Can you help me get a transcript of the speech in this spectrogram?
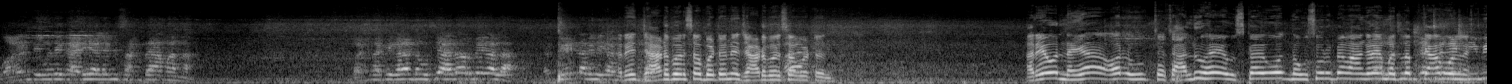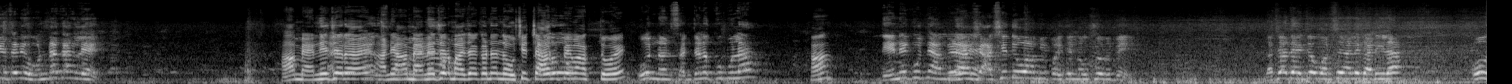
वॉरंटी मध्ये गाडी आली मी सांगताय आम्हाला. पटनाची घाला नऊशे हजार रुपये घाला. पेट लागली का? अरे झाड़ भरसा बटन है झाड़ भरसा बटन. अरे वो नया और चालू है उसका वो नौ सौ रुपये मांग रहा है मतलब क्या बोल रहे आणि होंडा चांगले आहेत. हा मॅनेजर आहे आणि हा मॅनेजर माझ्याकडनं नऊशे चार रुपये मागतोय. हो न- संचालक को बोला. हा? देणे कुछ नाही. असे असे देऊ आम्ही पैसे नऊशे रुपये. कशा द्यायचं वर्ष झाले गाडीला. ओ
